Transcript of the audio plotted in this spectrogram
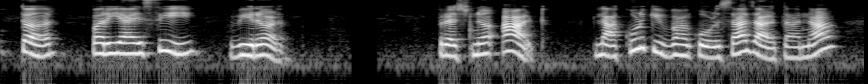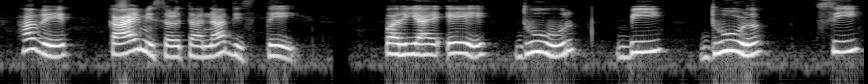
उत्तर पर्याय सी विरळ. प्रश्न आठ लाकूड किंवा कोळसा जाळताना हवेत काय मिसळताना दिसते? पर्याय ए धूर बी धूळ सी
